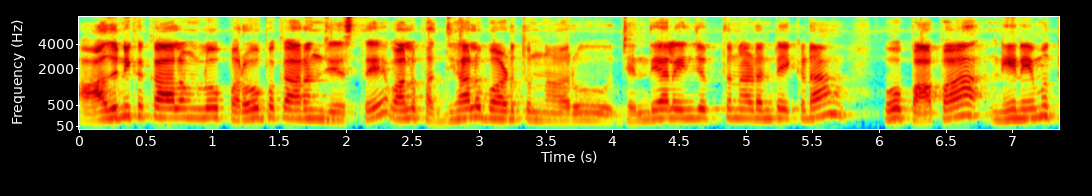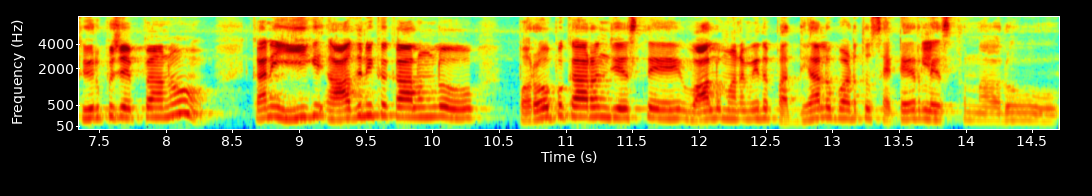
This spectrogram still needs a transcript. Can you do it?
ఆధునిక కాలంలో పరోపకారం చేస్తే వాళ్ళు పద్యాలు పాడుతున్నారు. జంధ్యాల ఏం చెప్తున్నాడంటే ఇక్కడ ఓ పాప నేనేమో తీర్పు చెప్పాను కానీ ఈ ఆధునిక కాలంలో పరోపకారం చేస్తే వాళ్ళు మన మీద పద్యాలు పాడుతూ సెటైర్లు వేస్తున్నారు.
